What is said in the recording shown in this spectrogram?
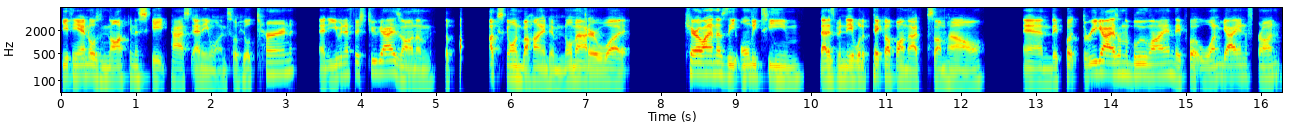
Keith Yandle is not going to skate past anyone. So he'll turn, and even if there's two guys on him, the puck's going behind him no matter what. Carolina's the only team that has been able to pick up on that somehow. And they put three guys on the blue line. They put one guy in front.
